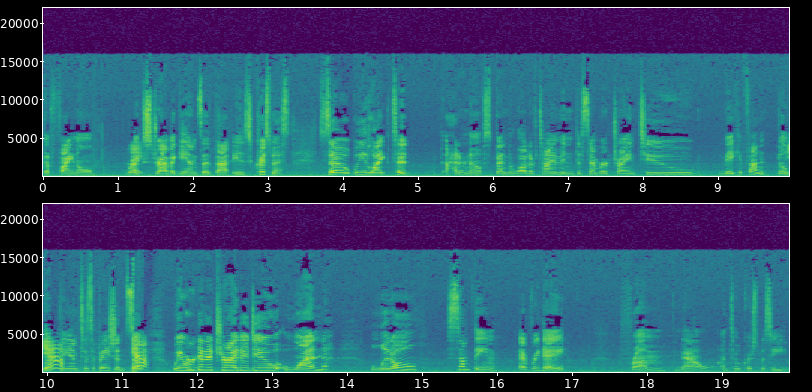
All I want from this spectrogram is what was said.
the final Right. extravaganza that is Christmas. So we like to, I don't know, spend a lot of time in December trying to make it fun, build up the anticipation. So Yeah. we were going to try to do one little something every day from now until Christmas Eve.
